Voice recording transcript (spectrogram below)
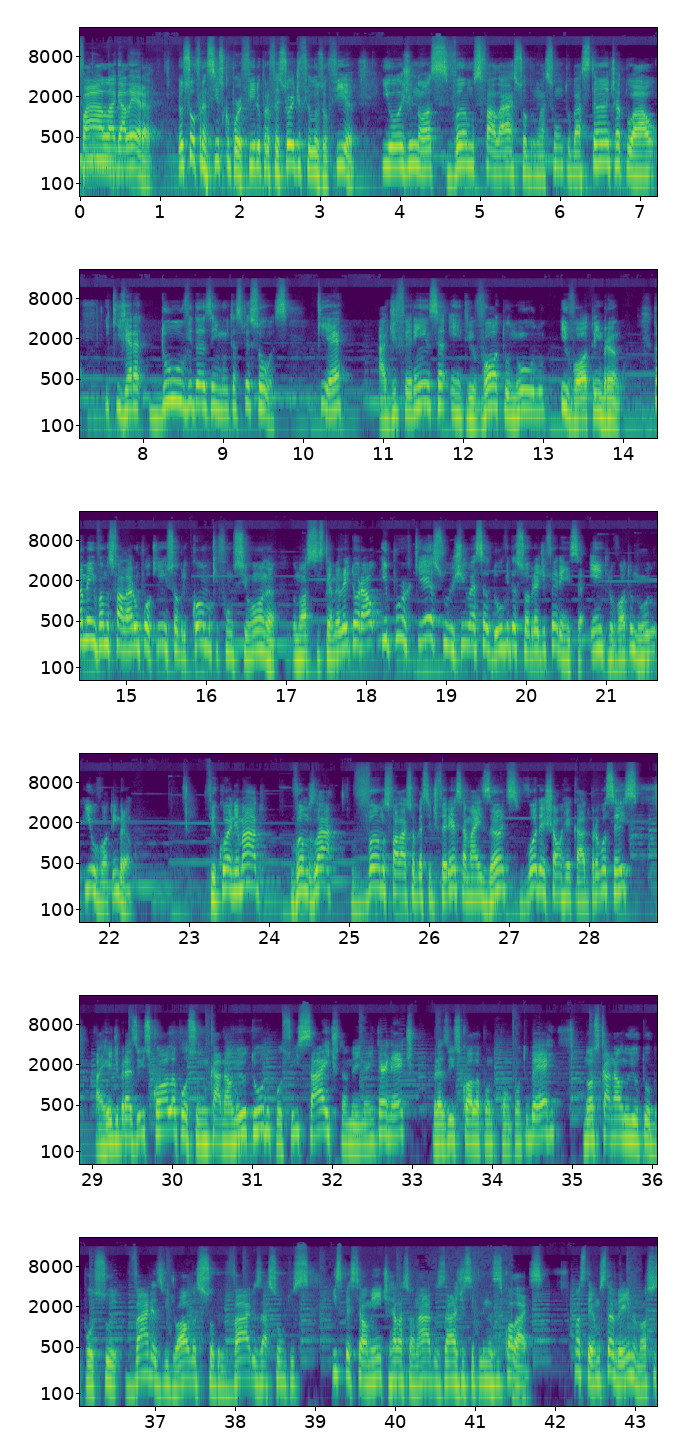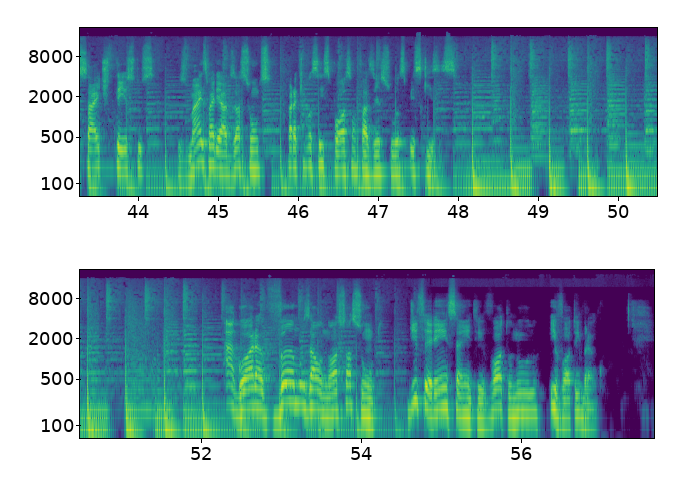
Fala galera! Eu sou Francisco Porfírio, professor de filosofia, e hoje nós vamos falar sobre um assunto bastante atual e que gera dúvidas em muitas pessoas, que é a diferença entre voto nulo e voto em branco. Também vamos falar um pouquinho sobre como que funciona o nosso sistema eleitoral e por que surgiu essa dúvida sobre a diferença entre o voto nulo e o voto em branco. Ficou animado? Vamos lá? Vamos falar sobre essa diferença, mas antes vou deixar um recado para vocês. A Rede Brasil Escola possui um canal no YouTube, possui site também na internet, brasilescola.com.br. Nosso canal no YouTube possui várias videoaulas sobre vários assuntos especialmente relacionados às disciplinas escolares. Nós temos também no nosso site textos dos mais variados assuntos para que vocês possam fazer suas pesquisas. Agora vamos ao nosso assunto: diferença entre voto nulo e voto em branco.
